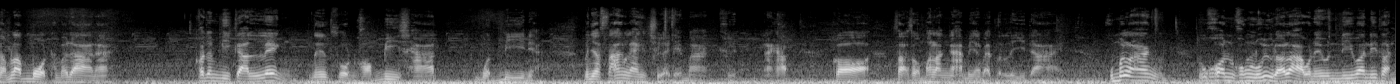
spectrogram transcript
สำหรับโหมดธรรมดานะเขาจะมีการเร่งในส่วนของ B Charge โหมด B เนี่ย มันจะสร้างแรงเฉื่อยได้มากขึ้นนะครับ ก็สะสมพลังงานเป็นแบตเตอรี่ได้คุ้มพลังทุกคนคงรู้อยู่แล้วล่ะวันในวันนี้ว่านิสสัน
